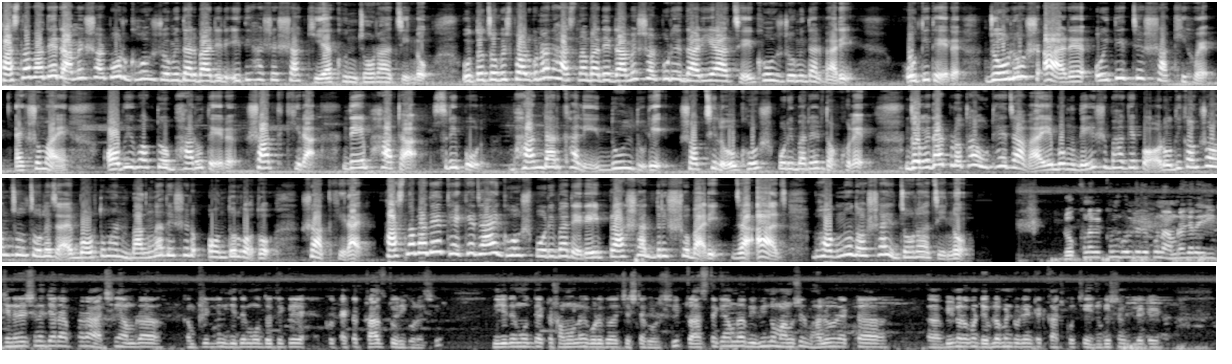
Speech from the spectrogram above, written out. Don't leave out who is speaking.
Speaker 1: হাসনাবাদের রামেশ্বরপুর ঘোষ জমিদার বাড়ির ইতিহাসের সাক্ষী এখন জরাজীর্ণ। উত্তর চব্বিশ পরগনার হাসনাবাদের রামেশ্বরপুরে দাঁড়িয়ে আছে ঘোষ জমিদার বাড়ি। অতীতের জৌলুস আর ঐতিহ্যের সাক্ষী হয়ে একসময় অবিভক্ত ভারতের সাতক্ষীরা, দেবহাটা, শ্রীপুর ভান্ডারখালী দুলদুরি সব ছিল ঘোষ পরিবারের দখলে। জমিদার প্রথা উঠে যাওয়া এবং দেশ ভাগের পর অধিকাংশ অঞ্চল চলে যায় বর্তমান বাংলাদেশের অন্তর্গত সাতক্ষীরায়। হাসনাবাদে থেকে যায় ঘোষ পরিবারের এই প্রাসাদ দৃশ্য বাড়ি, যা আজ ভগ্নদশায় জরাজীর্ণ।
Speaker 2: রক্ষণাবেক্ষণ বলতে দেখুন, আমরা যারা এই জেনারেশনে যারা আপনারা আছি, আমরা কমপ্লিটলি নিজেদের মধ্যে থেকে এক- একটা ট্রাস্ট তৈরি করেছি। নিজেদের মধ্যে একটা সমন্বয় গড়ে তোলার চেষ্টা করছি। ট্রাস্ট থেকে আমরা বিভিন্ন মানুষের ভালোর একটা বিভিন্ন রকম ডেভেলপমেন্ট ওরিয়েন্টেড কাজ করছি এডুকেশন রিলেটেড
